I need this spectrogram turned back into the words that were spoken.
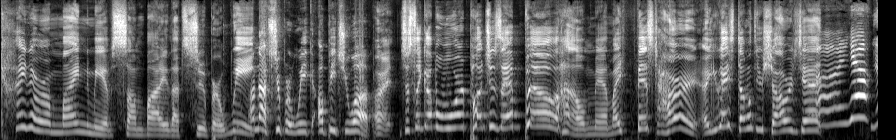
kind of remind remind me of somebody that's super weak. I'm not super weak. I'll beat you up. All right, just a couple more punches and boom! Oh man, my fist hurt. Are you guys done with your showers yet? Uh, yet? yeah. Yeah,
